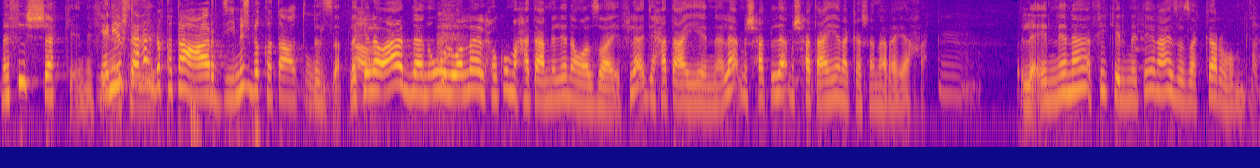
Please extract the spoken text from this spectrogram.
ما فيش شك إن في يعني يشتغل. بقطاع عرضي مش بقطاع طول بالظبط. لكن لو قعدنا نقول والله الحكومة هتعمل لنا وظائف لا دي هتعيننا لا مش هت... لا مش هتعينك عشان أريحك. لأننا في كلمتين عايزه أذكرهم بيها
